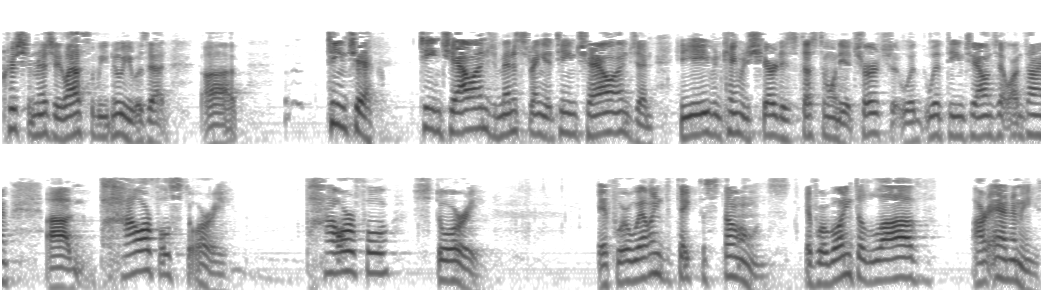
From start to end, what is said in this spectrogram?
Christian ministry. Last we knew, he was at uh, Teen Check. Teen Challenge, ministering at Teen Challenge, and he even came and shared his testimony at church with, with Teen Challenge at one time. Um, powerful story. Powerful story. If we're willing to take the stones, if we're willing to love our enemies,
